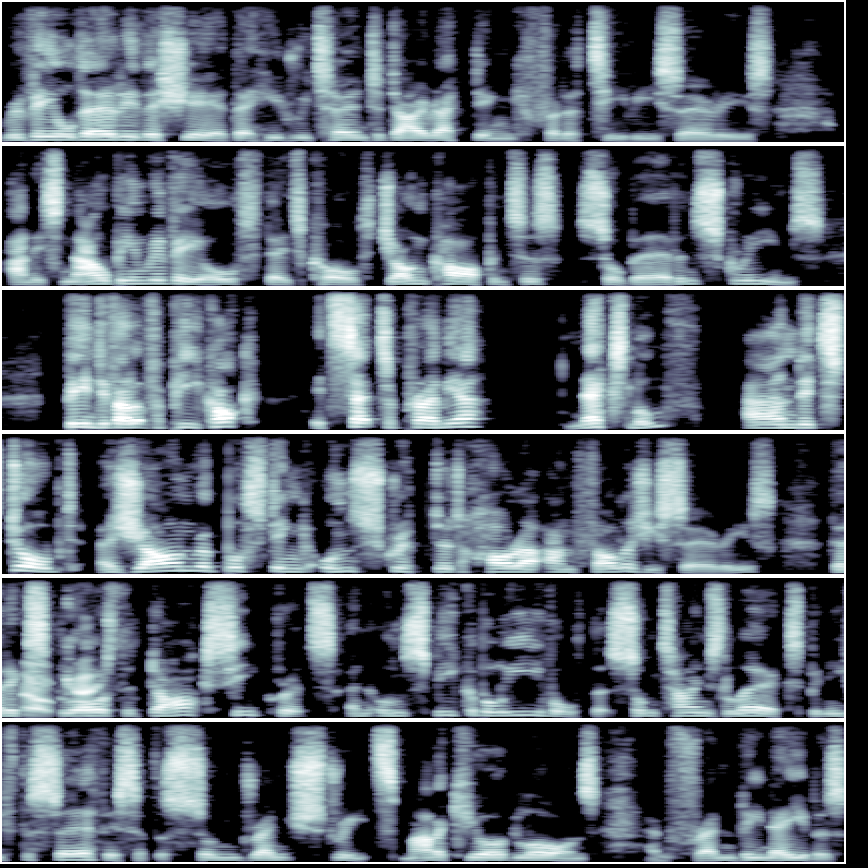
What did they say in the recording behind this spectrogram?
revealed earlier this year that he'd returned to directing for a TV series, and it's now been revealed that it's called John Carpenter's Suburban Screams. Being developed for Peacock, it's set to premiere next month, and it's dubbed a genre busting unscripted horror anthology series that explores okay. the dark secrets and unspeakable evil that sometimes lurks beneath the surface of the sun drenched streets, manicured lawns, and friendly neighbours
